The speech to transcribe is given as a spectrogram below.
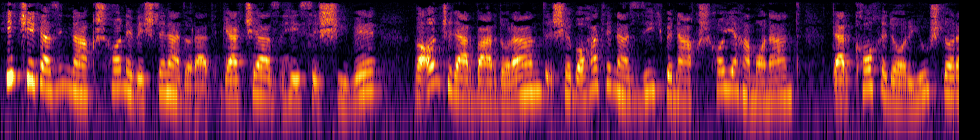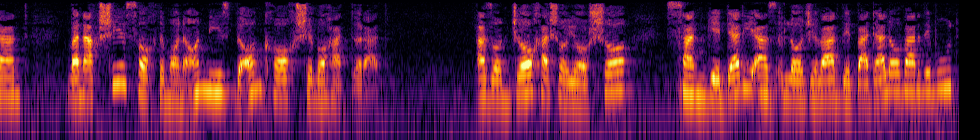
هیچ یک از این نقش ها نوشته ندارد گرچه از حیث شیوه و آنچه در بردارند شباهت نزدیک به نقش های همانند در کاخ داریوش دارند و نقشه ساختمان آن نیز به آن کاخ شباهت دارد. از آنجا خشایارشا سنگ دری از لاجورد بدل آورده بود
